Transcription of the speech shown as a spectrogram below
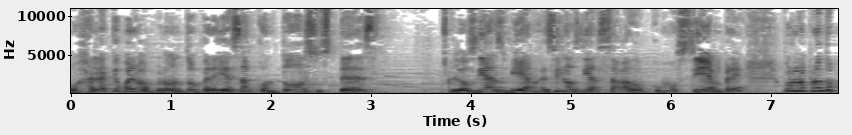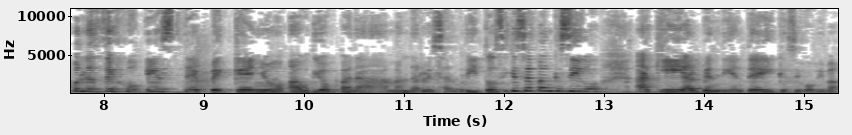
Ojalá que vuelva pronto para ya estar con todos ustedes los días viernes y los días sábado como siempre. Por lo pronto pues les dejo este pequeño audio para mandarles saluditos y que sepan que sigo aquí al pendiente y que sigo viva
